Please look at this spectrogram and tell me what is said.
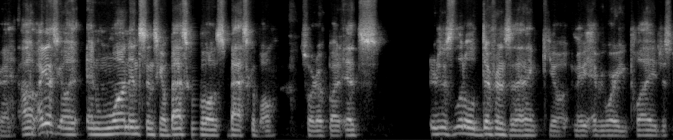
Right. Uh, I guess you know, in one instance, you know, basketball is basketball, sort of, but it's there's just little differences. I think you know maybe everywhere you play, just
